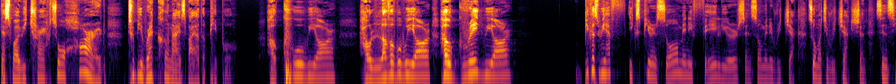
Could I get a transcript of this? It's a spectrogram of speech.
That's why we try so hard to be recognized by other people. How cool we are, how lovable we are, how great we are. Because we have experienced so many failures and so many reject, so much rejection since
